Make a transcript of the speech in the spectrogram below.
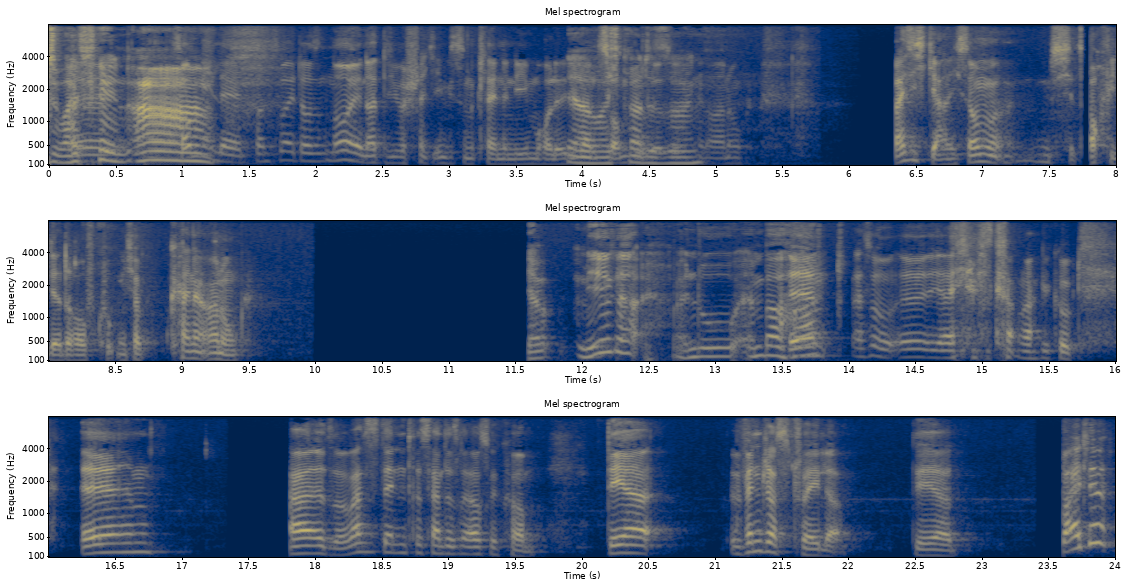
Drive-In. Äh, ah. Zombieland von 2009 hatte die wahrscheinlich irgendwie so eine kleine Nebenrolle. Ja, wollte ich gerade so, sagen. Keine Ahnung. Weiß ich gar nicht. Soll man, muss ich jetzt auch wieder drauf gucken. Ich habe keine Ahnung. Ja, mir egal. Wenn du Amber ähm, Hart. Achso, äh, ja, ich habe es gerade nachgeguckt. Ähm, also, was ist denn Interessantes rausgekommen? Der Avengers-Trailer. Der zweite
